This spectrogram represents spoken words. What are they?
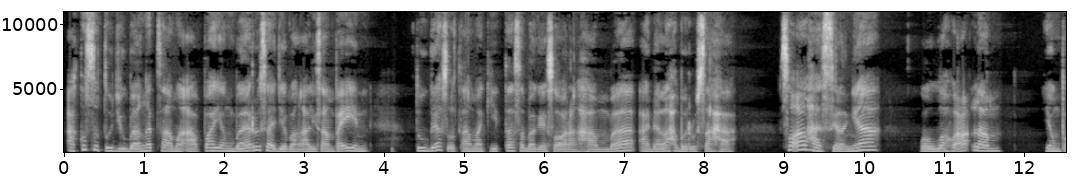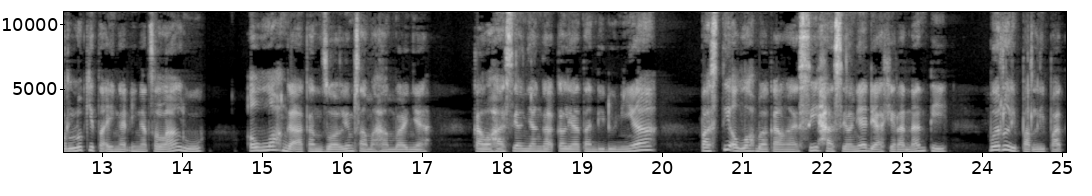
aku setuju banget sama apa yang baru saja Bang Ali sampaikan. Tugas utama kita sebagai seorang hamba adalah berusaha. Soal hasilnya, wallahu a'lam. Yang perlu kita ingat-ingat selalu, Allah nggak akan zolim sama hambanya. Kalau hasilnya nggak kelihatan di dunia, pasti Allah bakal ngasih hasilnya di akhirat nanti, berlipat-lipat.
